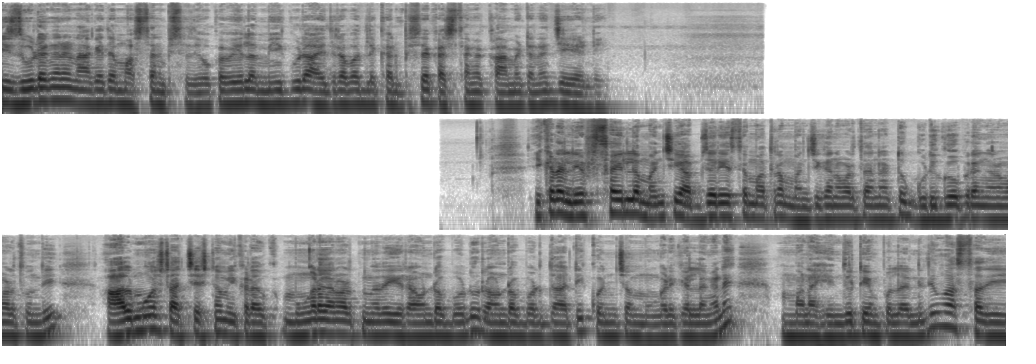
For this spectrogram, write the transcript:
ఇది చూడగానే నాకైతే మస్తు అనిపిస్తుంది. ఒకవేళ మీకు కూడా హైదరాబాద్లో కనిపిస్తే ఖచ్చితంగా కామెంట్ అనేది చేయండి. ఇక్కడ లెఫ్ట్ సైడ్లో మంచి అబ్జర్వ్ చేస్తే మాత్రం మంచిగా కనబడుతుంది అన్నట్టు గుడి గోపురం కనబడుతుంది. ఆల్మోస్ట్ వచ్చేసినాం. ఇక్కడ ముంగడ కనబడుతుంది కదా ఈ round up board round up board దాటి కొంచెం ముంగడికి వెళ్ళగానే మన హిందూ టెంపుల్ అనేది వస్తుంది.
